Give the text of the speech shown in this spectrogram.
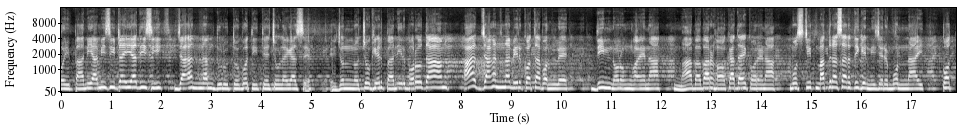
ওই পানি আমি ছিটাইয়া দিছি, জাহান্নাম দ্রুত গতিতে চলে গেছে। এজন্য চোখের পানির বড় দাম। আজ জাহান্নামের কথা বললে দিন নরম হয় না, মা বাবার হক আদায় করে না, মসজিদ মাদ্রাসার দিকে নিজের মন নাই। কত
